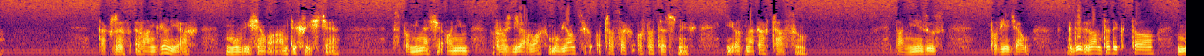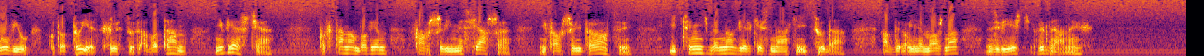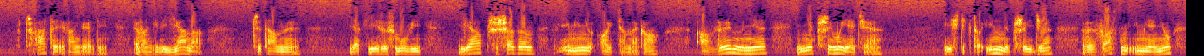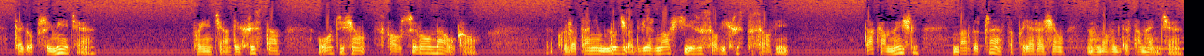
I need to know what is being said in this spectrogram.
Także w Ewangeliach mówi się o Antychryście. Wspomina się o nim w rozdziałach mówiących o czasach ostatecznych i o znakach czasu. Pan Jezus powiedział, gdyby wam wtedy kto mówił, oto tu jest Chrystus albo tam, nie wierzcie. Powstaną bowiem fałszywi Mesjasze i fałszywi prorocy i czynić będą wielkie znaki i cuda, aby o ile można zwieść wybranych. W czwartej Ewangelii, Ewangelii Jana, czytamy, jak Jezus mówi, ja przyszedłem w imieniu Ojca mego, a wy mnie nie przyjmujecie. Jeśli kto inny przyjdzie we własnym imieniu, tego przyjmiecie. Pojęcie antychrysta łączy się z fałszywą nauką, odwracaniem ludzi od wierności Jezusowi Chrystusowi. Taka myśl bardzo często pojawia się w Nowym Testamencie.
